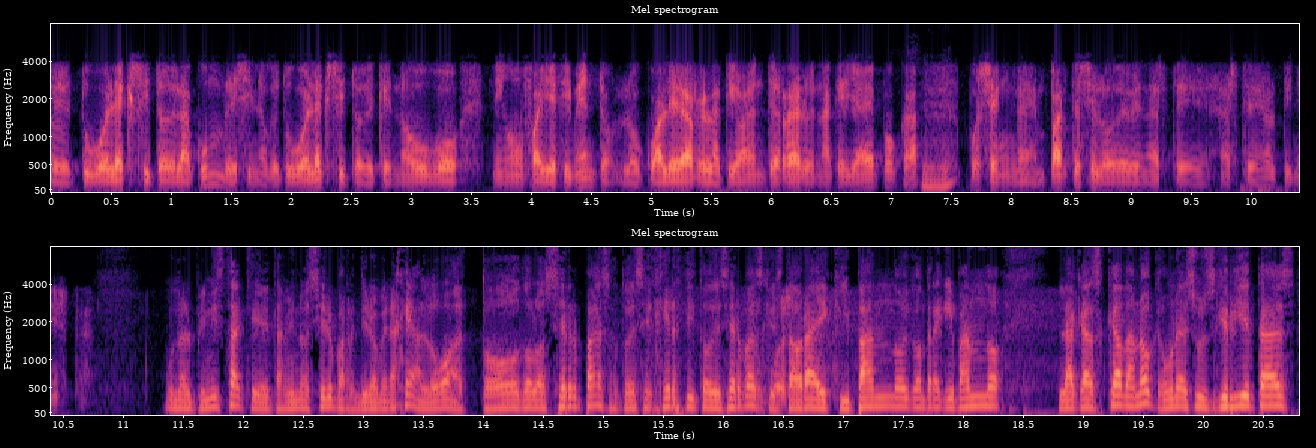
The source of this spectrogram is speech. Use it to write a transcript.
eh, tuvo el éxito de la cumbre, sino que tuvo el éxito de que no hubo ningún fallecimiento, lo cual era relativamente raro en aquella época, pues en, parte se lo deben a este, a este alpinista. Un alpinista que también nos sirve para rendir homenaje a, luego a todos los serpas, a todo ese ejército de serpas que está ahora equipando y contraequipando la cascada, ¿no? Que una de sus grietas,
